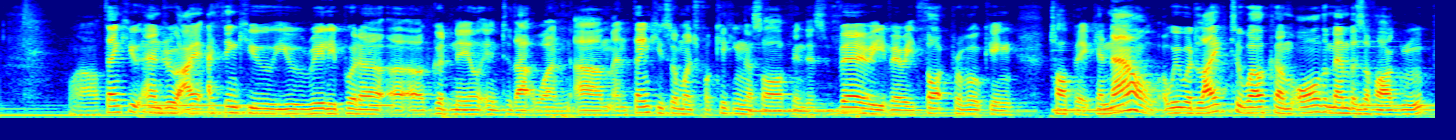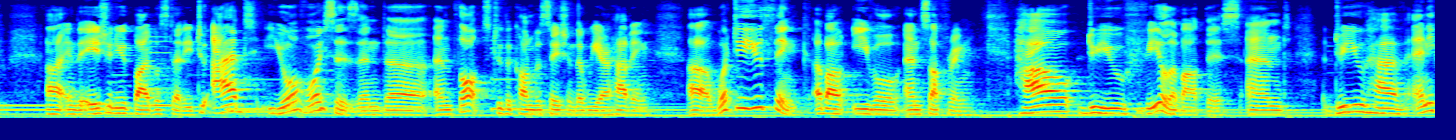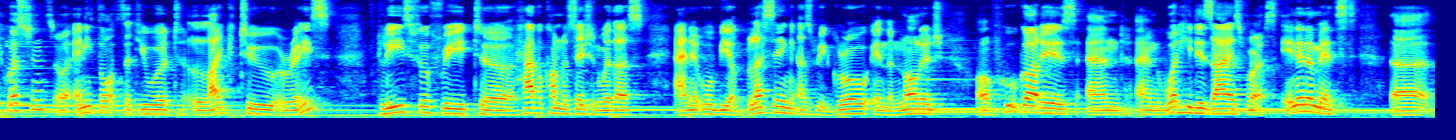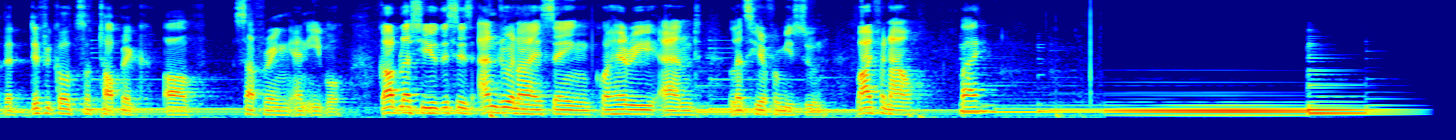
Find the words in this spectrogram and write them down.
Wow, thank you, Andrew. I, I think you, you really put a, a, a good nail into that one. Um, and thank you so much for kicking us off in this very, very thought provoking topic. And now we would like to welcome all the members of our group uh, in the Asian Youth Bible Study to add your voices and, uh, and thoughts to the conversation that we are having. Uh, what do you think about evil and suffering? How do you feel about this? And do you have any questions or any thoughts that you would like to raise? Please feel free to have a conversation with us, and it will be a blessing as we grow in the knowledge of who God is and, and what He desires for us in and amidst uh, the difficult topic of suffering and evil. God bless you. This is Andrew and I saying Kwaheri, and let's hear from you soon. Bye for now. Bye.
